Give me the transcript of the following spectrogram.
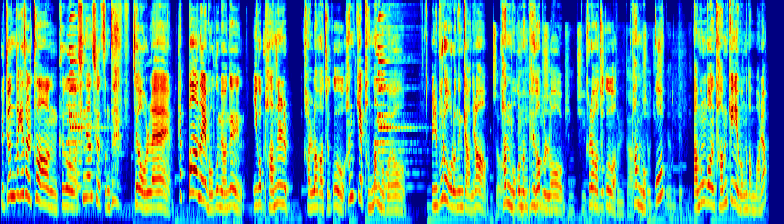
그 쫀득이 설탕 그거 신의 한 수였던데 제가 원래 햇반을 먹으면은 이거 반을 갈라가지고 한 끼에 반만 먹어요. 일부러 그러는 게 아니라 반 먹으면 배가 불러. 그래가지고 반 먹고 남은 거는 다음 끼니에 먹는단 말이야?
